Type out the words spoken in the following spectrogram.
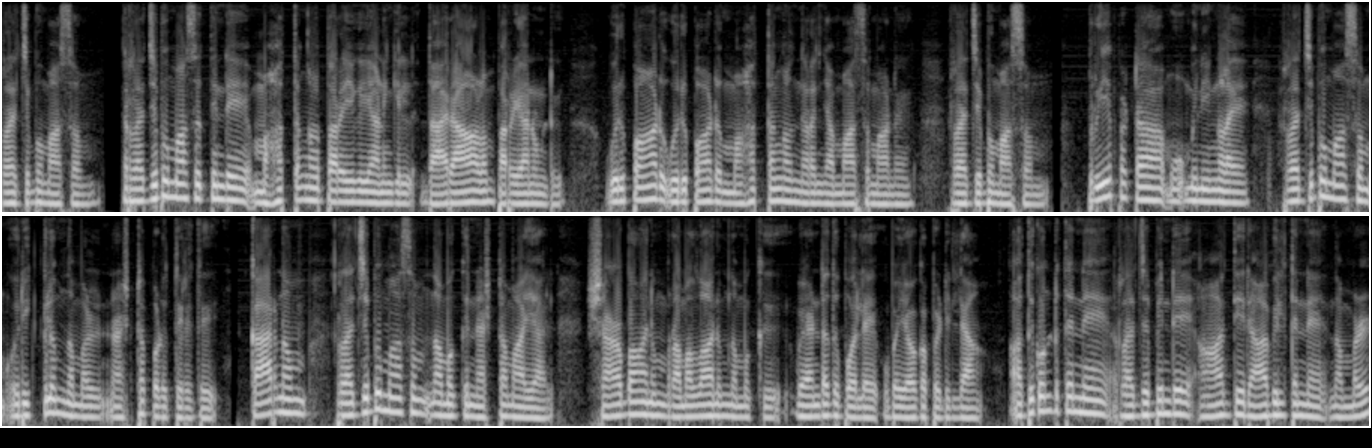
റജബ് മാസം. റജബ് മാസത്തിന്റെ മഹത്വങ്ങൾ പറയുകയാണെങ്കിൽ ധാരാളം പറയാനുണ്ട്. ഒരുപാട് ഒരുപാട് മഹത്വങ്ങൾ നിറഞ്ഞ മാസമാണ് റജബ് മാസം. പ്രിയപ്പെട്ട മോമിനിങ്ങളെ റജബ് മാസം ഒരിക്കലും നമ്മൾ നഷ്ടപ്പെടുത്തരുത്. കാരണം റജബ് മാസം നമുക്ക് നഷ്ടമായാൽ ഷാബാനും റമലാനും നമുക്ക് വേണ്ടതുപോലെ ഉപയോഗപ്പെടില്ല. അതുകൊണ്ട് തന്നെ റജബിന്റെ ആദ്യ രാവിൽ തന്നെ നമ്മൾ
